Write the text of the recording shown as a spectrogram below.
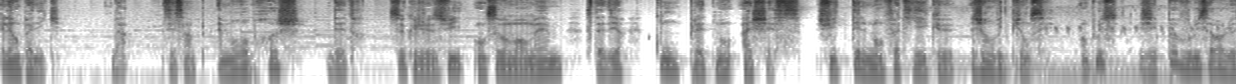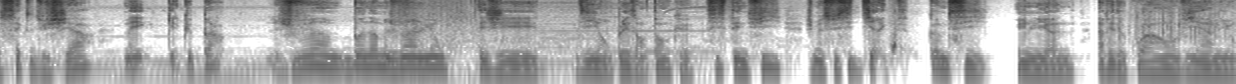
Elle est en panique. Bah, c'est simple. Elle me reproche d'être ce que je suis en ce moment même, c'est-à-dire complètement HS. Je suis tellement fatigué que j'ai envie de pioncer. En plus, j'ai pas voulu savoir le sexe du chiard, mais quelque part, je veux un bonhomme, je veux un lion. Et j'ai dit en plaisantant que si c'était une fille, je me suicide direct. Comme si une lionne avait de quoi envier un lion.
